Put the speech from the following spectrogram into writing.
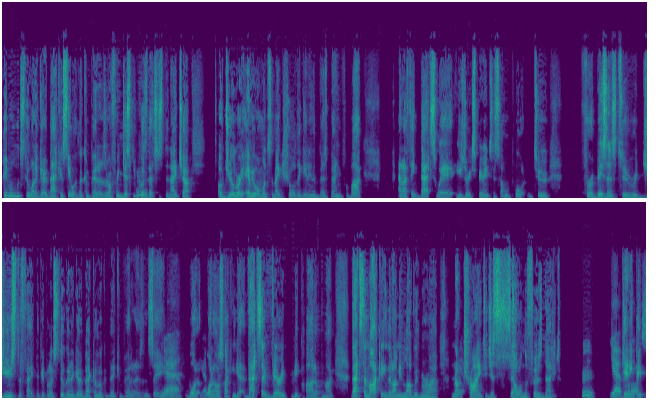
people would still want to go back and see what the competitors are offering, just because mm. that's just the nature of jewelry. Everyone wants to make sure they're getting the best bang for buck, and I think that's where user experience is so important to for a business to reduce the fact that people are still going to go back and look at their competitors and see yeah. what yep. what else I can get. That's a very big part of marketing. That's the marketing that I'm in love with, Mariah. Not yep. trying to just sell on the first date. Mm. Yeah, getting people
